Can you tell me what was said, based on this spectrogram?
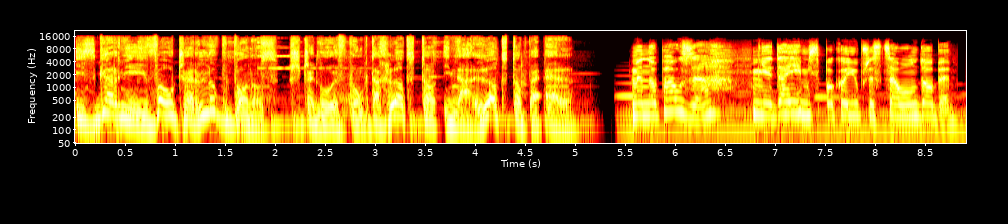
i zgarnij voucher lub bonus. Szczegóły w punktach Lotto i na lotto.pl. Menopauza nie daje mi spokoju przez całą dobę.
